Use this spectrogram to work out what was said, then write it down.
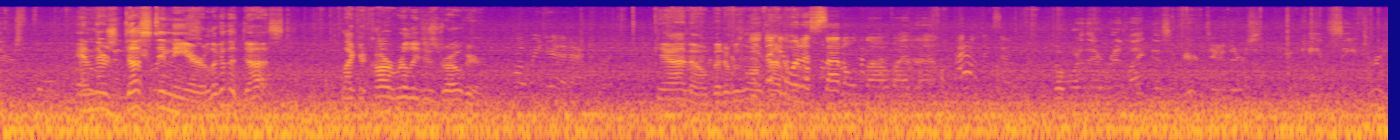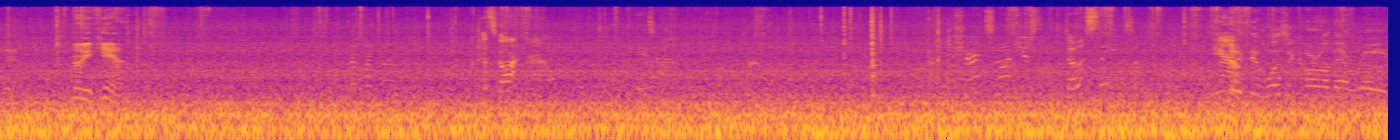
there's full. And there's roads dust in the air. Look at the dust. Like a car really just drove here. Well, we did actually. Yeah, I know, but it was a You long think time it would ago. have settled though by then? I don't think so. But where that red light disappeared to, there's you can't see through that. No, you can't. It's gone now. You sure it's not just those things? Even Yeah. if it was a car on that road,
